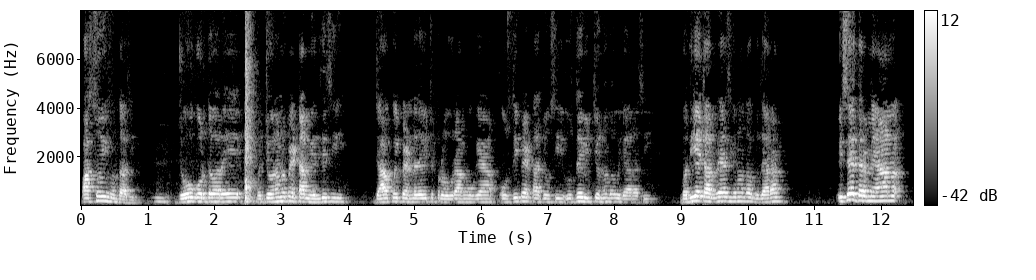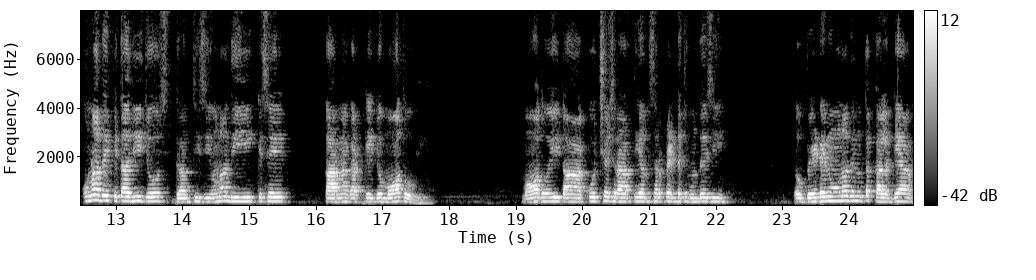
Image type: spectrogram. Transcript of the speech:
ਪਾਸੋਂ ਹੀ ਹੁੰਦਾ ਸੀ। ਜੋ ਗੁਰਦੁਆਰੇ ਵਜੋਂ ਉਹਨਾਂ ਨੂੰ ਭੇਟਾ ਮਿਲਦੀ ਸੀ ਜਾਂ ਕੋਈ ਪਿੰਡ ਦੇ ਵਿੱਚ ਪ੍ਰੋਗਰਾਮ ਹੋ ਗਿਆ ਉਸ ਦੀ ਭੇਟਾ ਜੋ ਸੀ ਉਸ ਦੇ ਵਿੱਚ ਉਹਨਾਂ ਦਾ ਗੁਜ਼ਾਰਾ ਸੀ। ਵਧੀਆ ਚੱਲ ਰਿਹਾ ਸੀ ਉਹਨਾਂ ਦਾ ਗੁਜ਼ਾਰਾ। ਇਸੇ ਦਰਮਿਆਨ ਉਹਨਾਂ ਦੇ ਪਿਤਾ ਜੀ ਜੋ ਗ੍ਰੰਥੀ ਸੀ, ਉਹਨਾਂ ਦੀ ਕਿਸੇ ਕਾਰਨਾ ਕਰਕੇ ਜੋ ਮੌਤ ਹੋ ਗਈ। ਮੌਤ ਹੋਈ ਤਾਂ ਕੁਝ ਸ਼ਰਾਰਤੀ ਅਨਸਰ ਪਿੰਡ 'ਚ ਹੁੰਦੇ ਸੀ। ਉਹ ਬੇਟੇ ਨੂੰ ਉਹਨਾਂ ਦੇ ਨੂੰ ਧੱਕਾ ਲੱਗਿਆ।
